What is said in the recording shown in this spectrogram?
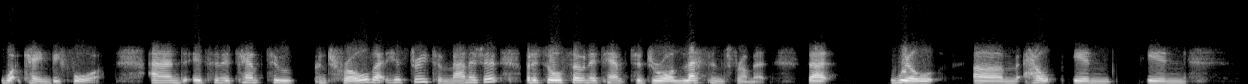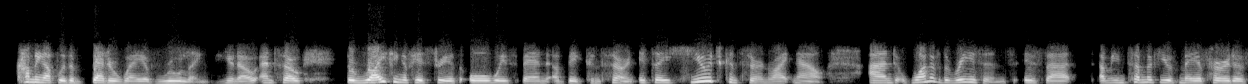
what came before. And it's an attempt to control that history, to manage it, but it's also an attempt to draw lessons from it that will um, help in, in coming up with a better way of ruling, you know? And so the writing of history has always been a big concern. It's a huge concern right now. And one of the reasons is that I mean, some of you may have heard of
